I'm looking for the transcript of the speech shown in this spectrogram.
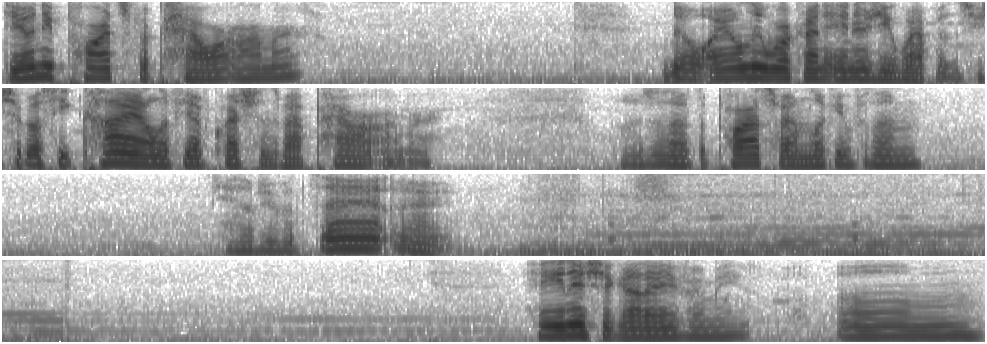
Do you have any parts for power armor? No, I only work on energy weapons. You should go see Kyle if you have questions about power armor. I don't have the parts, so I'm looking for them. Can't help you with that. Alright. Hey, Nish, got any for me? Um...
